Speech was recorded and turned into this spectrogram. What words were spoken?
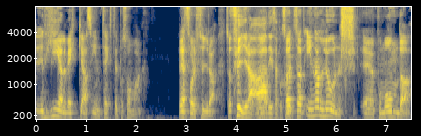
En hel veckas intäkter på sommaren. Rätt svar är fyra. Så, Fyra? Ja, det gissar på så, sju. att, så att innan lunch eh, på måndag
